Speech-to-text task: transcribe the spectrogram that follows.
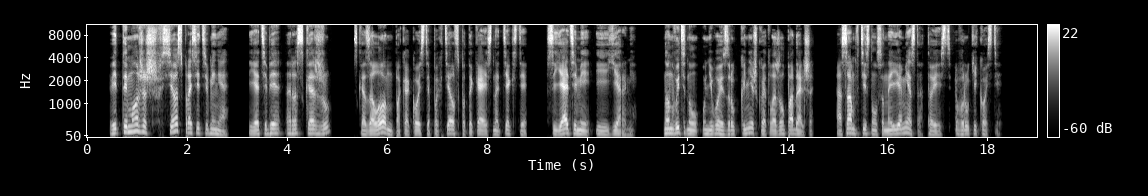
Ведь ты можешь все спросить у меня. Я тебе расскажу», — сказал он, пока Костя пыхтел, спотыкаясь на тексте с ятями и ерами. Он вытянул у него из рук книжку и отложил подальше, а сам втиснулся на ее место, то есть в руки Кости.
